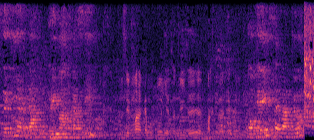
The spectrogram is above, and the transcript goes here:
Sekian dan terima kasih. Saya makan punya sendiri saya. Oke, saya lanjut.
